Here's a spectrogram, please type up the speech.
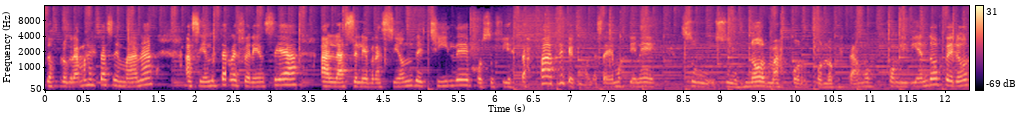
los programas esta semana haciendo esta referencia a la celebración de Chile por sus fiestas patrias, que como ya sabemos tiene sus normas por, por, lo que estamos conviviendo, pero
